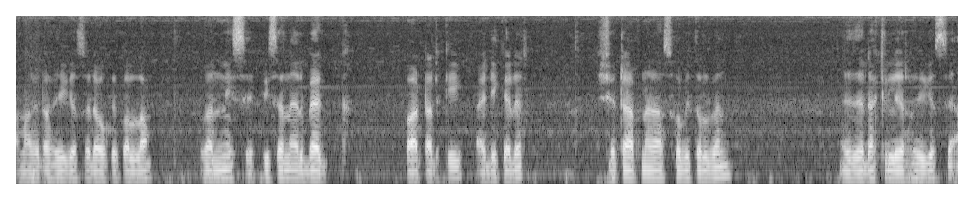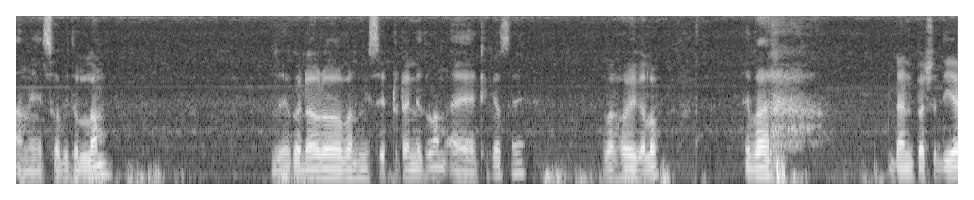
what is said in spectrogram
আমার এটা হয়ে গেছে, এটা ওকে করলাম। এবার নিচে, পিছনের ব্যাগ পার্ট আর কি আইডি কার্ডের সেটা আপনারা ছবি তুলবেন। এই যে এটা ক্লিয়ার হয়ে গেছে, আমি ছবি তুললাম। যাই হোক এটা আবার নিচে একটু টানিয়ে দিলাম। ঠিক আছে, এবার হয়ে গেল। এবার ডান পাশে দিয়ে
